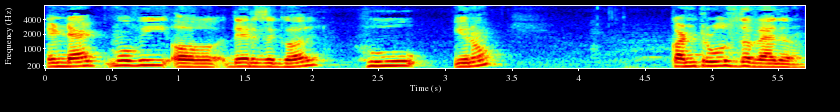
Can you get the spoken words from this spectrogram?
In that movie, uh, there is a girl who you know controls the weather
